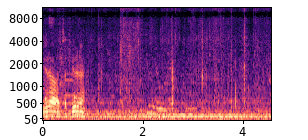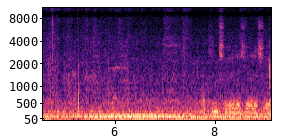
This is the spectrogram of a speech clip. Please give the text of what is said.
Yürü artık yürü. Bakayım şöyle şöyle şöyle.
